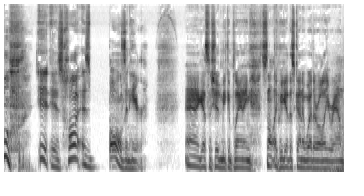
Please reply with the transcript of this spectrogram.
Whew, it is hot as balls in here. Eh, I guess I shouldn't be complaining. It's not like we get this kind of weather all year round.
